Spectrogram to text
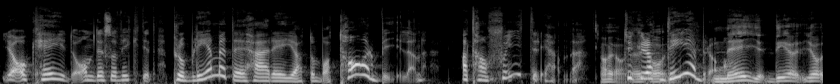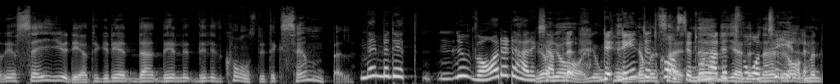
ja okej då, om det är så viktigt. Problemet är, här är ju att de bara tar bilen. Att han skiter i henne. Ja, ja, Tycker du ja, att det är bra? Nej, det, jag, jag säger ju det. Jag tycker det, det, det, är, det är lite konstigt exempel. Nej, men det, nu var det det här exemplet. jo, det, okej. det är inte Ja, ett så här, konstigt, hon hade gäller- två när, till. Ja, men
